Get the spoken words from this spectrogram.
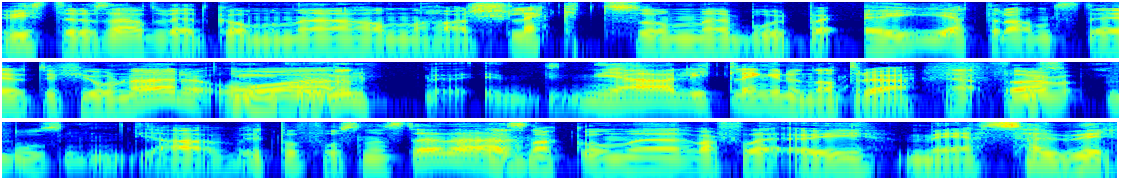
viste det seg at vedkommende han har slekt som bor på øy et eller annet sted ute i fjorden her. Og, ja, litt lenger unna, tror jeg. Ja, For- Fos, Fosen? Ja, Ute på Fosen et sted. Det er Ja. snakk om eh, i hvert fall ei øy med sauer.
